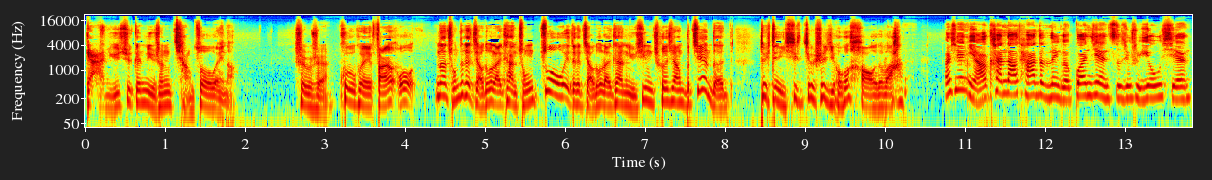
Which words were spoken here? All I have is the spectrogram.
敢于去跟女生抢座位呢。是不是会不会？反而我那从这个角度来看，从座位这个角度来看，女性车厢不见得对女性就是友好的吧？而且你要看到它的那个关键字就是优先，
